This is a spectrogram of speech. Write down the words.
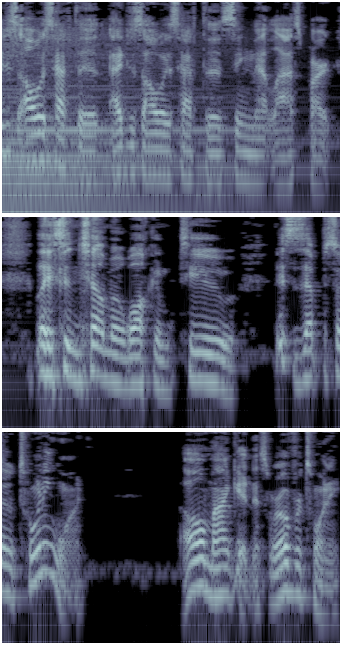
just always have to. I just always have to sing that last part, ladies and gentlemen. Welcome to this is episode twenty-one. Oh my goodness, we're over twenty.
